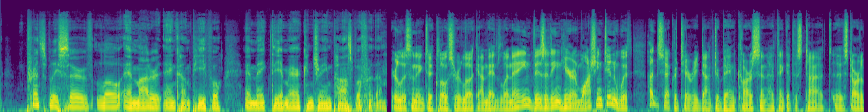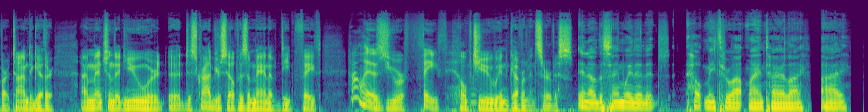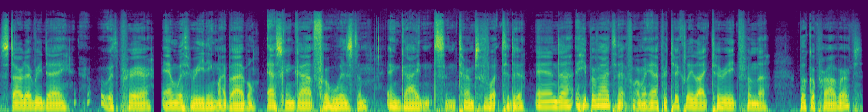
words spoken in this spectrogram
principally serve low and moderate income people and make the American dream possible for them. You're listening to Closer Look. I'm Ed Lenane, visiting here in Washington with HUD Secretary Dr. Ben Carson. I think at the uh, start of our time together, I mentioned that you were uh, describe yourself as a man of deep faith. How has your faith helped you in government service? You know, the same way that it's helped me throughout my entire life. I start every day with prayer and with reading my Bible, asking God for wisdom and guidance in terms of what to do. And uh, He provides that for me. I particularly like to read from the book of Proverbs,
